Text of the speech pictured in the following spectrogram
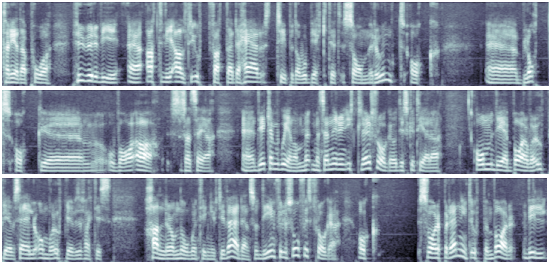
ta reda på hur vi, eh, att vi alltid uppfattar det här typet av objektet som runt och eh, blått och, eh, och var, ja, så att säga. Eh, det kan vi gå igenom, men sen är det en ytterligare fråga att diskutera om det är bara vår upplevelse eller om vår upplevelse faktiskt handlar om någonting ute i världen. Så det är en filosofisk fråga och svaret på den är inte uppenbar. Vil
